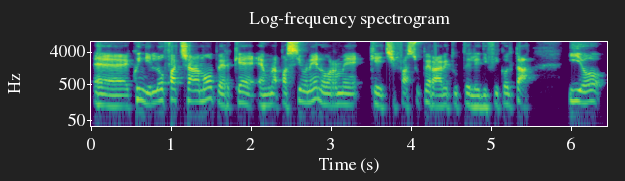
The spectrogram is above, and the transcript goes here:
eh, quindi lo facciamo perché è una passione enorme che ci fa superare tutte le difficoltà. Io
